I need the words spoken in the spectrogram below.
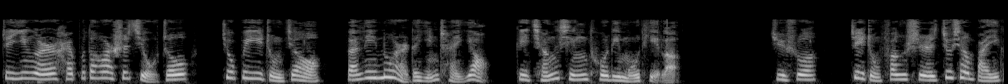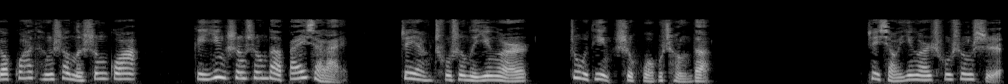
这婴儿还不到二十九周，就被一种叫凡利诺尔的引产药给强行脱离母体了。据说这种方式就像把一个瓜藤上的生瓜给硬生生的掰下来，这样出生的婴儿注定是活不成的。这小婴儿出生时，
